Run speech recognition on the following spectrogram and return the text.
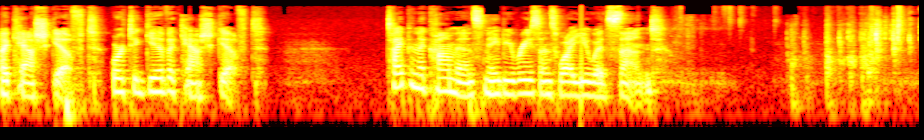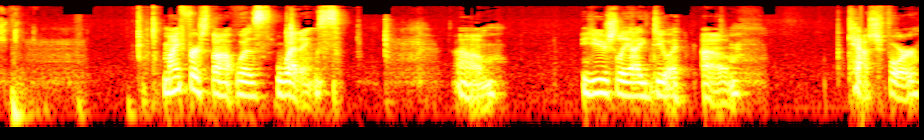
a cash gift or to give a cash gift? Type in the comments maybe reasons why you would send. My first thought was weddings. Um, usually I do a um, cash for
